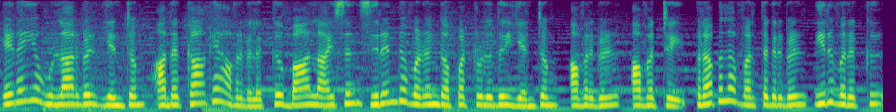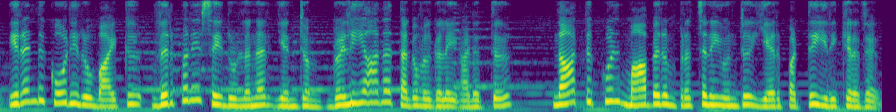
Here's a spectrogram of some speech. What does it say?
இணைய உள்ளார்கள் என்றும் அதற்காக அவர்களுக்கு பா லைசன்ஸ் இரண்டு வழங்கப்பட்டுள்ளது என்றும் அவர்கள் அவற்றை பிரபல வர்த்தகர்கள் இருவருக்கு இரண்டு கோடி ரூபாய்க்கு விற்பனை செய்துள்ளனர் என்றும் வெளியான தகவல்களை அடுத்து நாட்டுக்குள் மாபெரும் பிரச்சனையொன்று ஏற்பட்டு இருக்கிறது.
